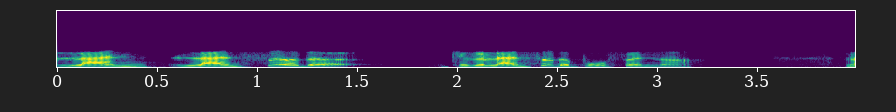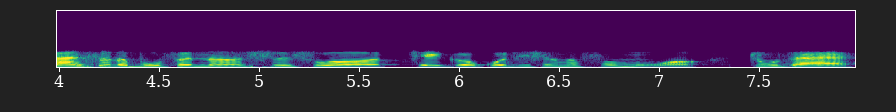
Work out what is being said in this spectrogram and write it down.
蓝蓝色的这个蓝色的部分呢。蓝色的部分呢，是说这个国际生的父母住在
